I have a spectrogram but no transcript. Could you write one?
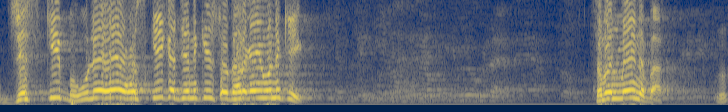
जिसकी भूले हैं, उसकी कि जिनकी सुधर गई, उनकी समझ में ही ना बात हम्म?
